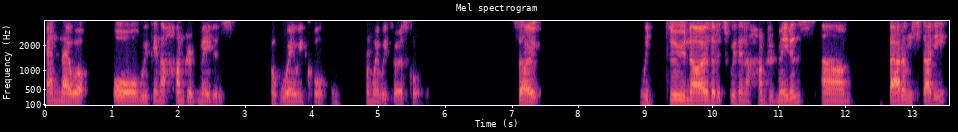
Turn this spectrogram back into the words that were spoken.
and they were all within a hundred meters of where we caught them from where we first caught them. So we do know that it's within a hundred meters. Um, Badham's study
